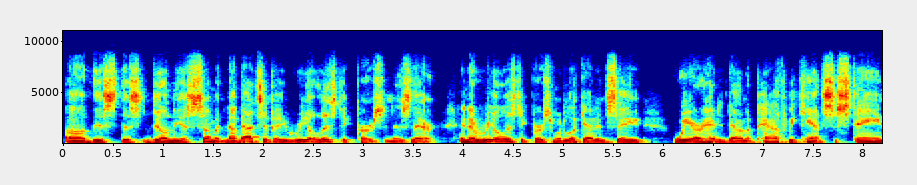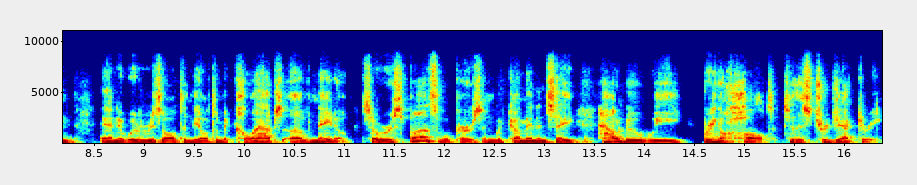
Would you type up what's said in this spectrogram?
uh, this, this Vilnius summit. Now, that's if a realistic person is there. And a realistic person would look at it and say, we are headed down a path we can't sustain, and it would result in the ultimate collapse of NATO. So a responsible person would come in and say, how do we bring a halt to this trajectory?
